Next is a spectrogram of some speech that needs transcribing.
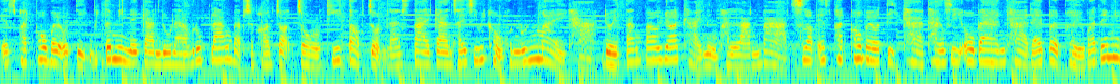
SPlus Probiotic วิตามินในการดูแลรูปร่างแบบเฉพาะเจาะจง ที่ตอบโจทย์ไลฟ์สไตล์การใช้ชีวิตของคนรุ่นใหม่ค่ะ โดยตั้งเป้ายอดขาย 1,000 ล้านบาทสำหรับ SPlus Probiotic ค่ะ ทาง CEO แบรนด์ค่ะ ได้เปิดเผยว่าได้มี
